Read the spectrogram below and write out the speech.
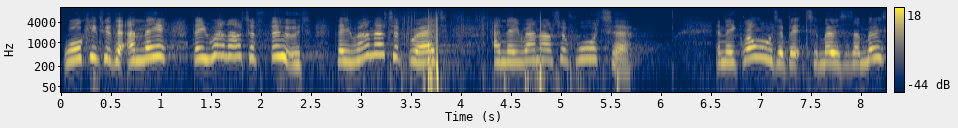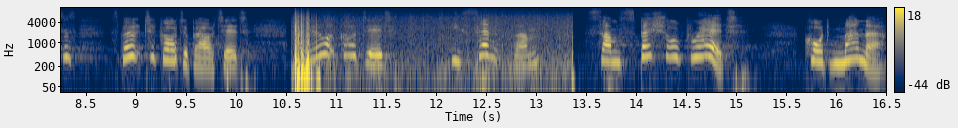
walking through the, and they, they ran out of food, they ran out of bread, and they ran out of water. And they grumbled a bit to Moses, and Moses spoke to God about it. And you know what God did? He sent them some special bread called manna.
